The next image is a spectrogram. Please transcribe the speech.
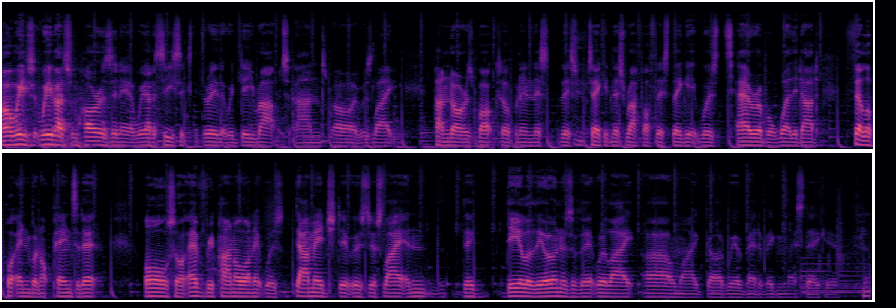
Oh, we've we've had some horrors in here. We had a C63 that we de-wrapped, and oh, it was like Pandora's box opening this this taking this wrap off this thing. It was terrible where they'd had filler put in but not painted it. Also, every panel on it was damaged. It was just like, and the dealer, the owners of it were like, "Oh my god, we have made a big mistake here."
